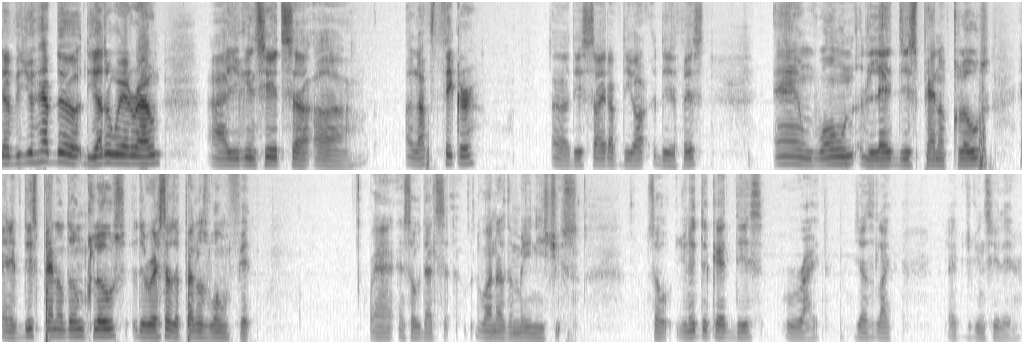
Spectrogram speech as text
if you have the the other way around. Uh, you can see it's uh, uh, a lot thicker uh, this side of the the fist. And won't let this panel close. And if this panel don't close the rest of the panels won't fit. And so that's one of the main issues. So you need to get this right just like like you can see there.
